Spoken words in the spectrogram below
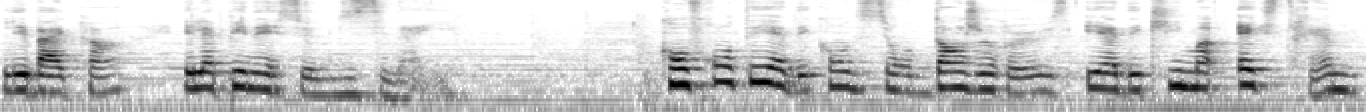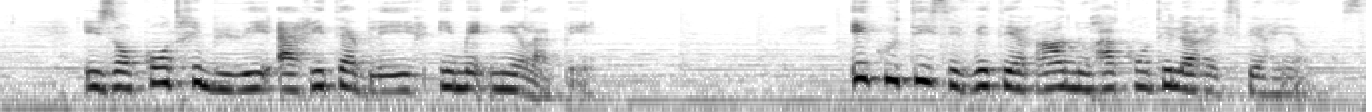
les Balkans et la péninsule du Sinaï. Confrontés à des conditions dangereuses et à des climats extrêmes, ils ont contribué à rétablir et maintenir la paix. Écoutez ces vétérans nous raconter leur expérience.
